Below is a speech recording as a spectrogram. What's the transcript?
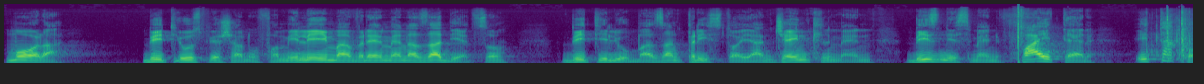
mora biti uspješan u familiji, ima vremena za djecu, biti ljubazan, pristojan, gentleman, biznismen, fighter i tako.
